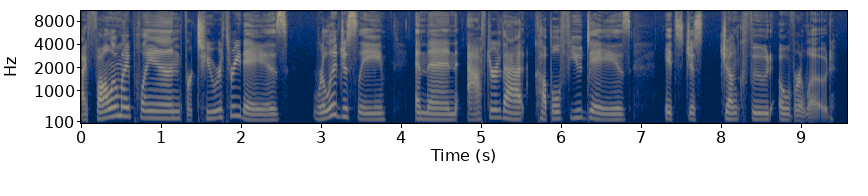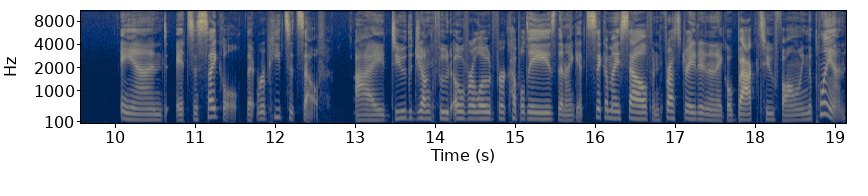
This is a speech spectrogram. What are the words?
I follow my plan for 2 or 3 days religiously and then after that couple few days it's just junk food overload. And it's a cycle that repeats itself. I do the junk food overload for a couple days, then I get sick of myself and frustrated, and I go back to following the plan.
